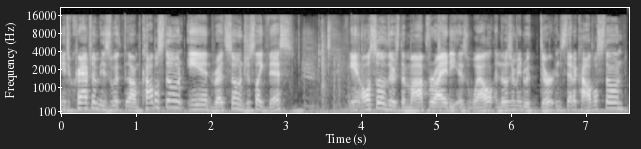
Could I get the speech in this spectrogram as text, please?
And to craft them is with um, cobblestone and redstone, just like this. And also there's the mob variety as well, and those are made with dirt instead of cobblestone.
